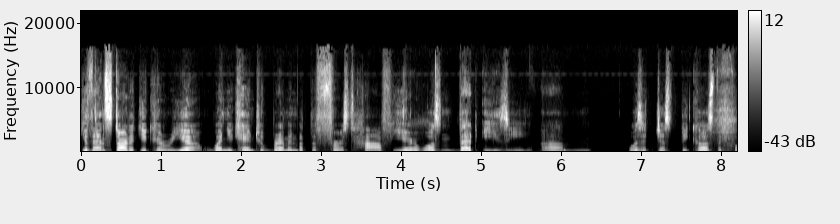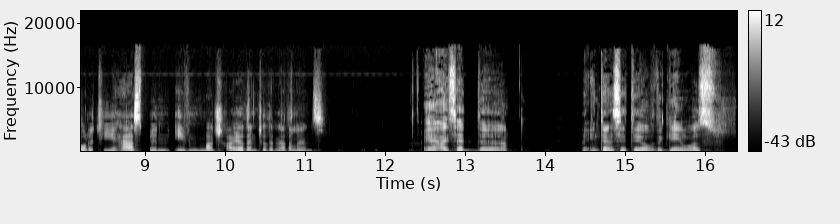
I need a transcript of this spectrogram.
You then started your career when you came to Bremen, but the first half year wasn't that easy. Um, was it just because the quality has been even much higher than to the Netherlands? Yeah, I said the the intensity of the game was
